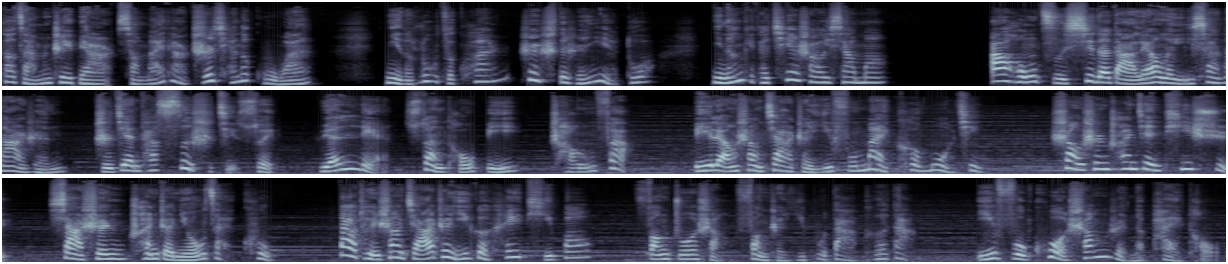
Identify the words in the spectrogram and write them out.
到咱们这边想买点值钱的古玩。你的路子宽，认识的人也多，你能给他介绍一下吗？”阿红仔细地打量了一下那人，只见他四十几岁，圆脸、蒜头鼻、长发。鼻梁上架着一副麦克墨镜，上身穿件 T 恤，下身穿着牛仔裤，大腿上夹着一个黑提包，方桌上放着一部大哥大，一副阔商人的派头。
